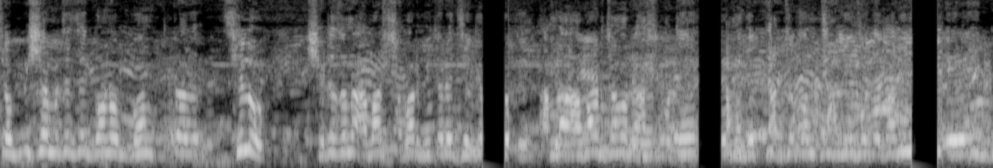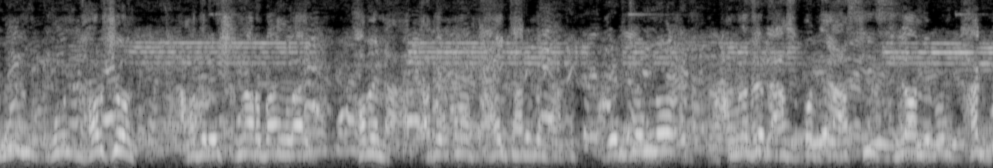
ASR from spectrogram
চব্বিশ যে ছিল সেটা যেন আবার সবার ভিতরে জেগে আমরা আবার যেন রাজপথে আমাদের কার্যক্রম চালিয়ে যেতে পারি ধর্ষণ আমাদের এই সোনার বাংলায় হবে না, তাদের কোনো ঠাঁই থাকবে না। এর জন্য আমরা যে রাজপথে আসি ছিলাম এবং থাকব,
